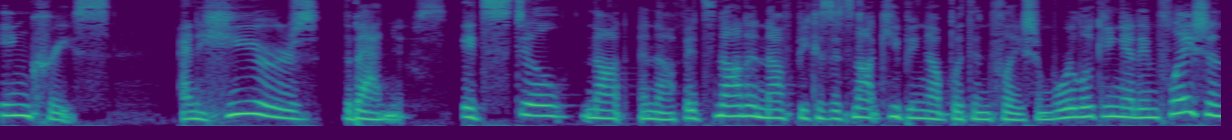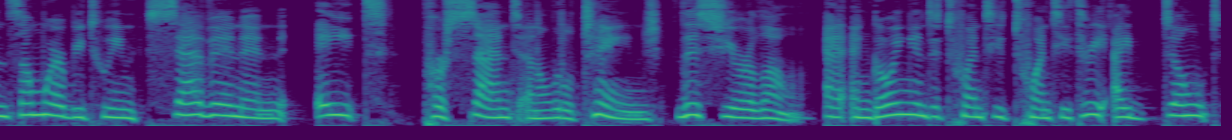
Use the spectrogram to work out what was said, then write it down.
increase. And here's the bad news. It's still not enough. It's not enough because it's not keeping up with inflation. We're looking at inflation somewhere between seven and eight percent and a little change this year alone. And going into 2023, I don't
